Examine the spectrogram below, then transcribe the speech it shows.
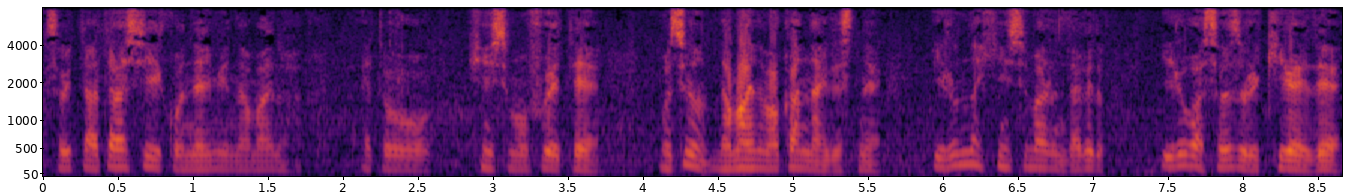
そういった新しいこうネーミング名前の、えっと、品種も増えて、もちろん名前の分かんないですね、いろんな品種もあるんだけど色がそれぞれ綺麗で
